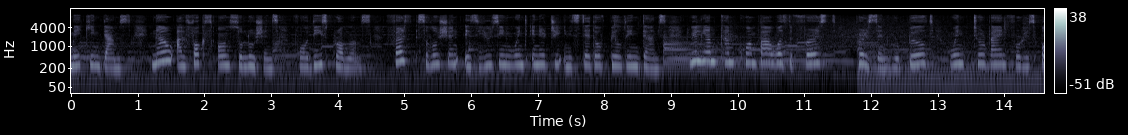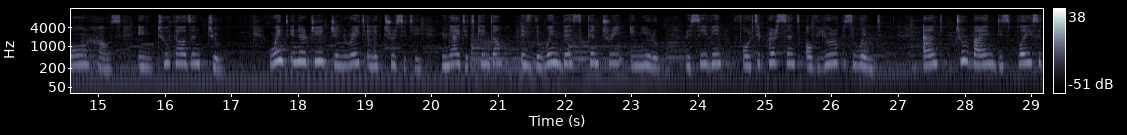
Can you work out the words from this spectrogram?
making dams. Now I'll focus on solutions for these problems. First solution is using wind energy instead of building dams. William Kamkwamba was the first person who built wind turbine for his own house in 2002. Wind energy generates electricity. United Kingdom is the windiest country in Europe, receiving 40% of Europe's wind. And turbine displaces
